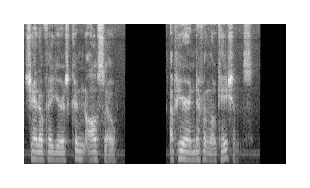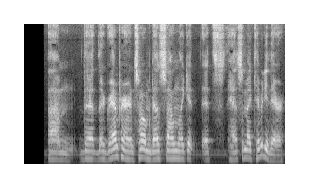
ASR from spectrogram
shadow figures couldn't also appear in different locations um, the their grandparents' home does sound like it it's has some activity there,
